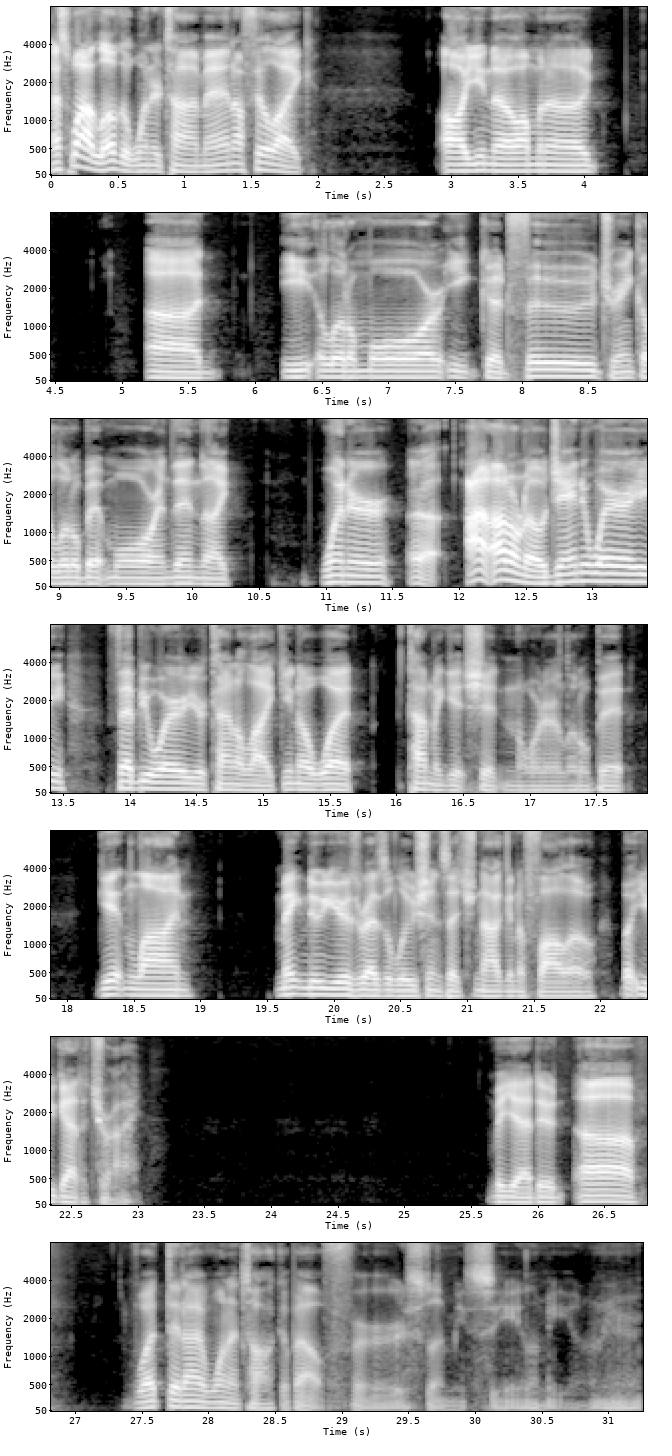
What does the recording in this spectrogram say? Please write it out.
That's why I love the wintertime, man. I feel like, oh, you know, I'm going to uh, eat a little more, eat good food, drink a little bit more. And then, like, winter, uh, I, I don't know, January, February, you're kind of like, you know what? Time to get shit in order a little bit. Get in line, make New Year's resolutions that you're not going to follow, but you got to try. But yeah, dude. Uh, what did I want to talk about first? Let me see. Let me get on here.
